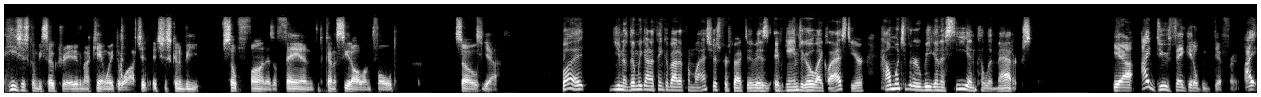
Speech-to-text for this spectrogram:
he's just gonna be so creative, and I can't wait to watch it. It's just gonna be so fun as a fan to kind of see it all unfold. So yeah. But you know, then we got to think about it from last year's perspective is if games go like last year, how much of it are we going to see until it matters? Yeah, I do think it'll be different. I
